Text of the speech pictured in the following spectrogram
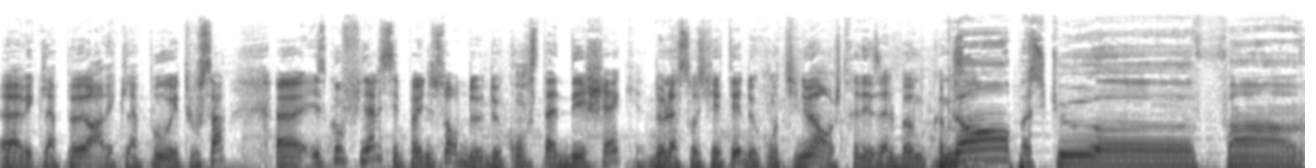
euh, avec la peur, avec la peau et tout ça. Euh, Est-ce qu'au final, c'est pas une sorte de, de constat d'échec de la société de continuer à enregistrer des albums comme ça? Non, parce que enfin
